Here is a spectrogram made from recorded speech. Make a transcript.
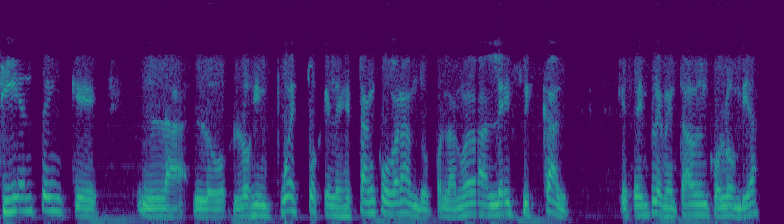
sienten que la, los impuestos que les están cobrando por la nueva ley fiscal que se ha implementado en Colombia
